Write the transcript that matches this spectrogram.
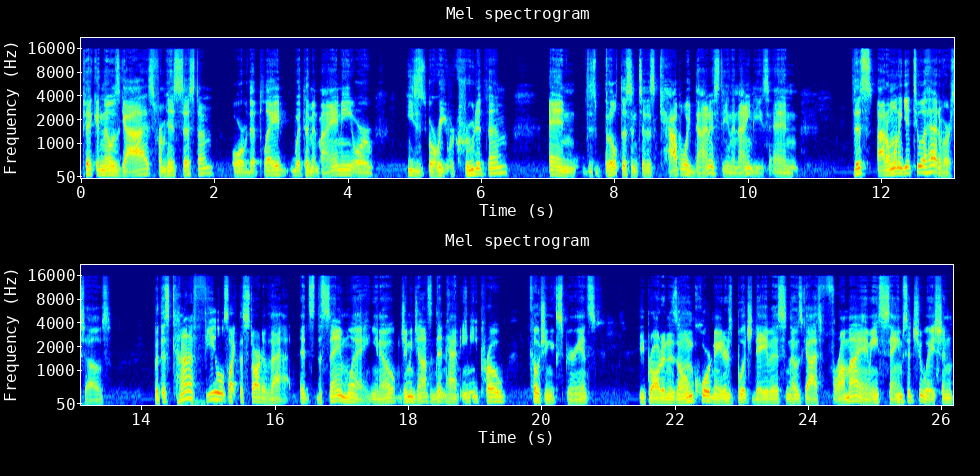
picking those guys from his system or that played with him at Miami or he just or he recruited them and just built this into this cowboy dynasty in the 90s and this I don't want to get too ahead of ourselves but this kind of feels like the start of that. It's the same way, you know. Jimmy Johnson didn't have any pro coaching experience. He brought in his own coordinators, Butch Davis and those guys from Miami. Same situation,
